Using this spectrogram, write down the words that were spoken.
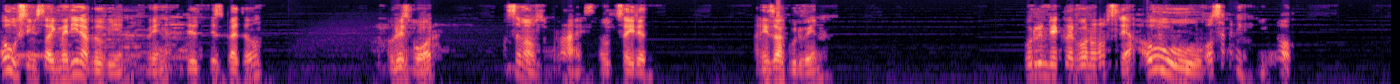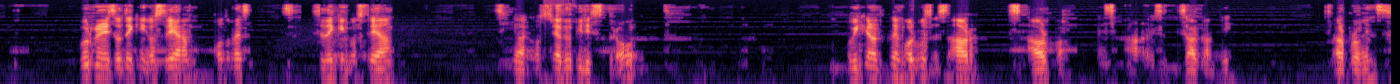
Oh, seems like Medina will win, win this, this battle. Or this war. I'm surprised. I would say that Anizak would win. Burgundy declared war on Austria. Oh, what's happening here? Oh. Burgundy is taking Austria. Ottomans is taking Austria. See, Austria will be destroyed. We cannot claim Hormuz as our as our as our, as our country, as our province.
